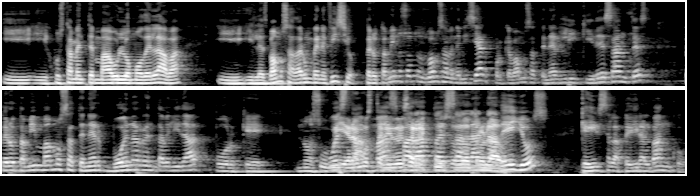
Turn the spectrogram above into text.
y, y justamente Mau lo modelaba y, y les vamos a dar un beneficio, pero también nosotros nos vamos a beneficiar porque vamos a tener liquidez antes, pero también vamos a tener buena rentabilidad porque nos cuesta Hubiéramos más tenido ese barata recurso esa de otro lana lado. de ellos que írsela a pedir al banco,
